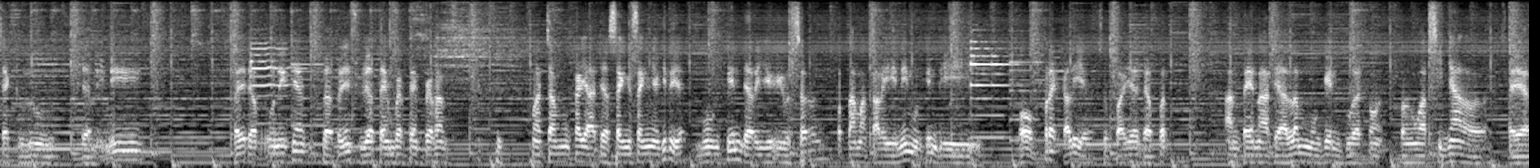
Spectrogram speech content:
cek dulu dan ini saya dapat uniknya baterainya sudah tempel-tempelan. Macam kayak ada seng-sengnya gitu ya. Mungkin dari user pertama kali ini mungkin di oprek kali ya supaya dapat antena dalam mungkin buat pengeluar sinyal. Saya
